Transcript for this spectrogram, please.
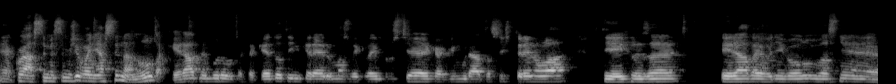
jako já si myslím, že oni asi na nulu taky rád nebudou, tak, tak je to tým, který je doma zvyklý, prostě každý mu dát asi 4-0 v té jejich lize, i dávají hodně gólů vlastně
